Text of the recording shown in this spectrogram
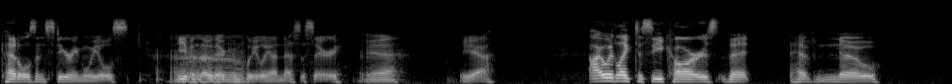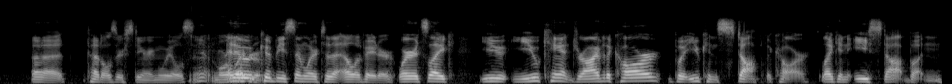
pedals and steering wheels, even though they're Oh. completely unnecessary. yeah. Yeah. I would like to see cars that have no uh pedals or steering wheels. Yeah, more and it would- could be similar to the elevator where it's like you you can't drive the car but you can stop the car like an e-stop button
